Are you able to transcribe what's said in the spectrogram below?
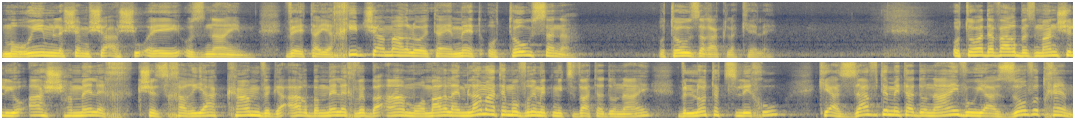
מורים לשם שעשועי אוזניים, ואת היחיד שאמר לו את האמת, אותו הוא שנא, אותו הוא זרק לכלא. אותו הדבר בזמן של יואש המלך, כשזכריה קם וגער במלך ובעם, הוא אמר להם, למה אתם עוברים את מצוות אדוני ולא תצליחו? כי עזבתם את אדוני והוא יעזוב אתכם.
